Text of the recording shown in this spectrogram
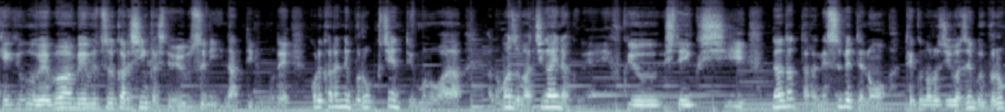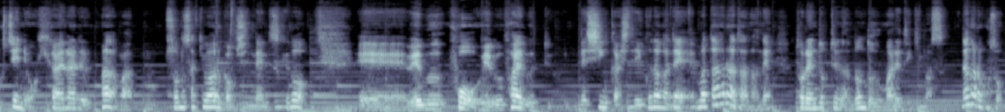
結局 Web1、Web2 から進化して Web3 になっているので、これからね、ブロックチェーンっていうものは、あのまず間違いなくね、普及していくし、なんだったらね、すべてのテクノロジーは全部ブロックチェーンに置き換えられる。まあまあ、その先もあるかもしれないんですけど、えー、Web4、Web5 っていうね、進化していく中で、また新たなね、トレンドっていうのはどんどん生まれてきます。だからこそ、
